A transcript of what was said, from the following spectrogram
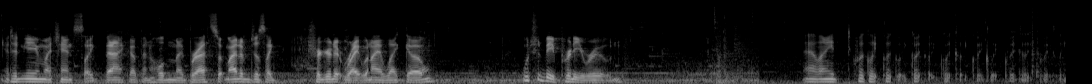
I didn't give me my chance to like back up and hold my breath, so it might have just like triggered it right when I let go, which would be pretty rude. Uh, let me quickly, quickly, quickly, quickly, quickly, quickly, quickly.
